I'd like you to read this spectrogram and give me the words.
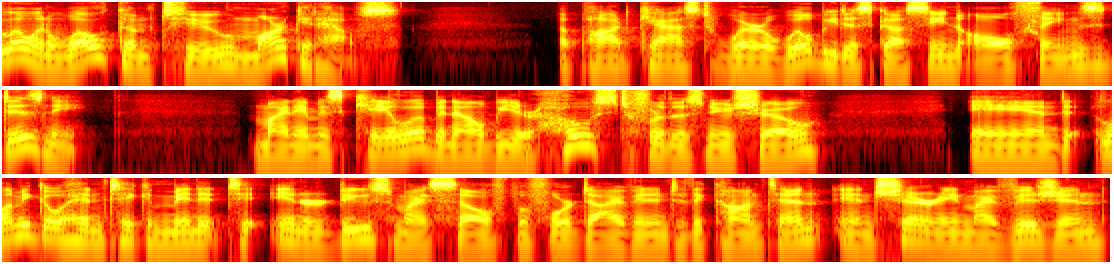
Hello and welcome to Market House, a podcast where we'll be discussing all things Disney. My name is Caleb and I'll be your host for this new show. And let me go ahead and take a minute to introduce myself before diving into the content and sharing my vision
